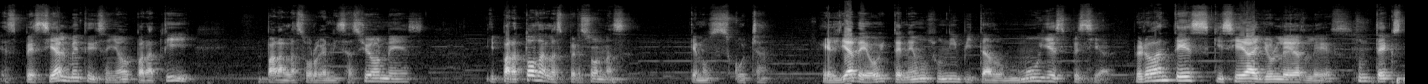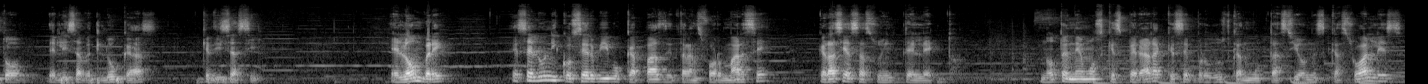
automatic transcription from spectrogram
especialmente diseñado para ti, para las organizaciones y para todas las personas nos escuchan. El día de hoy tenemos un invitado muy especial. Pero antes quisiera yo leerles un texto de Elizabeth Lucas que dice así. El hombre es el único ser vivo capaz de transformarse gracias a su intelecto. No tenemos que esperar a que se produzcan mutaciones casuales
